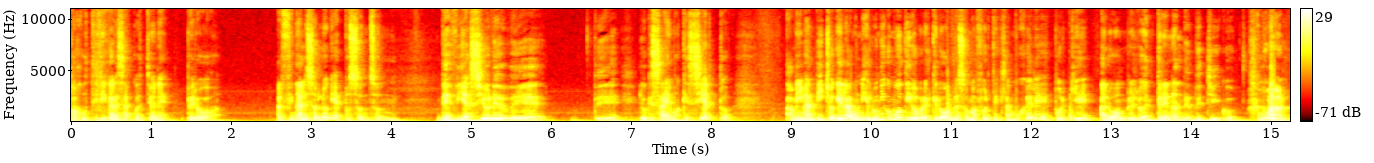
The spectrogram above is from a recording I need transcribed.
justificar esas cuestiones. Pero al final eso es lo que es. Pues son, son desviaciones de, de lo que sabemos que es cierto. A mí me han dicho que la el único motivo por el que los hombres son más fuertes que las mujeres es porque a los hombres los entrenan desde chicos. Bueno,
